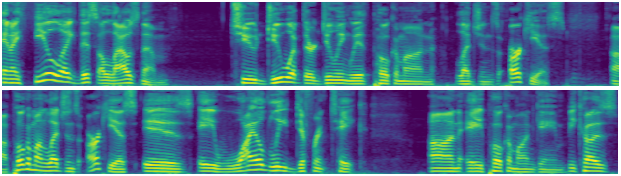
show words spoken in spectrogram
and I feel like this allows them to do what they're doing with Pokemon Legends Arceus. Uh, Pokemon Legends Arceus is a wildly different take on a Pokemon game because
